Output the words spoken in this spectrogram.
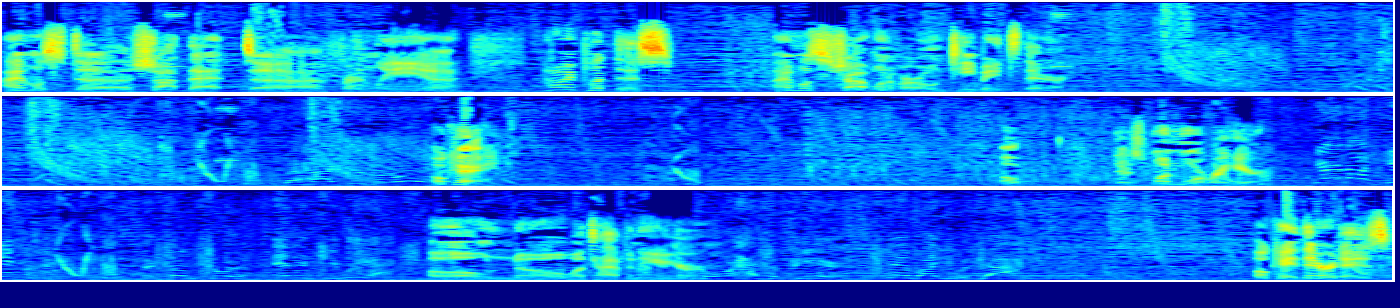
I almost uh, shot that uh, friendly. Uh, how do I put this? I almost shot one of our own teammates there. Okay. There's one more right here. Oh no, what's happened here? Okay, there it is.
